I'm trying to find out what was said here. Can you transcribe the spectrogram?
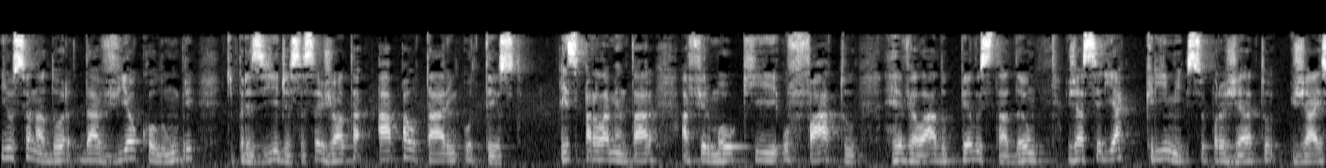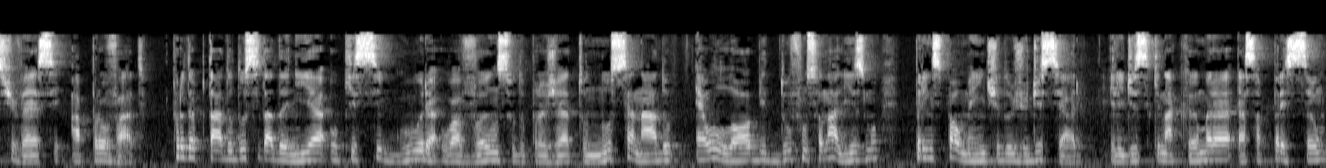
e o senador Davi Alcolumbre, que preside a CCJ, a pautarem o texto. Esse parlamentar afirmou que o fato revelado pelo Estadão já seria crime se o projeto já estivesse aprovado. Para o deputado do Cidadania, o que segura o avanço do projeto no Senado é o lobby do funcionalismo, principalmente do Judiciário. Ele disse que na Câmara essa pressão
